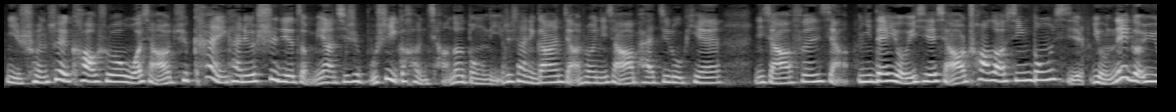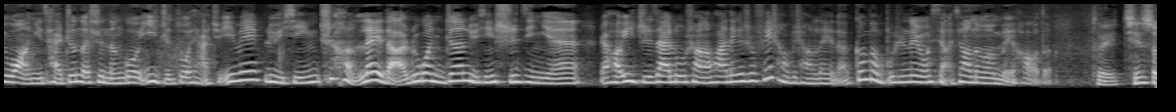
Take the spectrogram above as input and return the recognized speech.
你纯粹靠说我想要去看一看这个世界怎么样，其实不是一个很强的动力。就像你刚刚讲说，你想要拍纪录片，你想要分享，你得有一些想要创造新东西，有那个欲望，你才真的是能够一直做下去。因为旅行是很累的，如果你真的旅行十几年，然后一直在路上的话，那个是非常非常累的，根本不是那种想象那么美好的。对，其实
